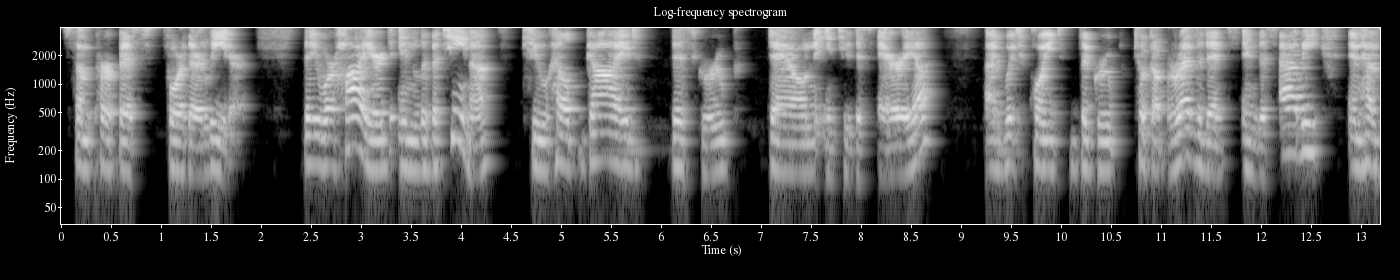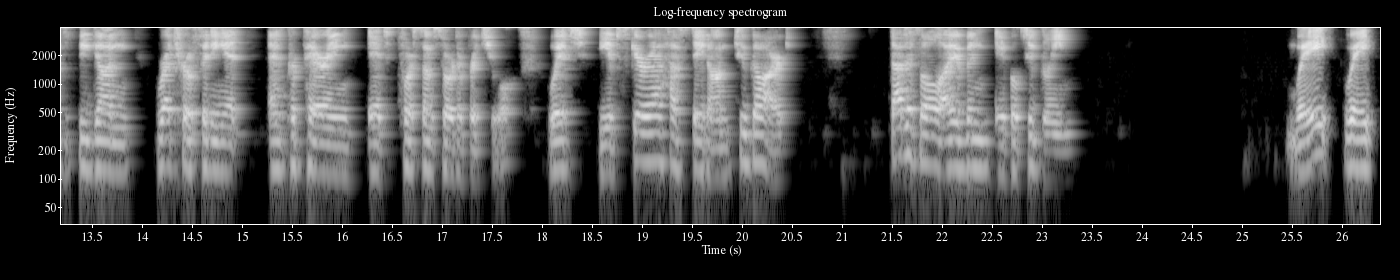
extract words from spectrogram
some purpose for their leader. They were hired in Libitina to help guide this group down into this area, at which point the group took up residence in this abbey and has begun retrofitting it and preparing it for some sort of ritual which the Obscura have stayed on to guard. That is all I have been able to glean. Wait, wait.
